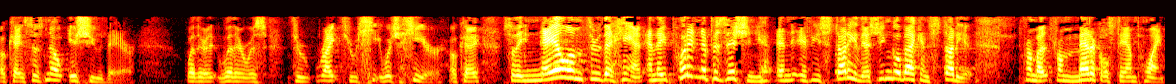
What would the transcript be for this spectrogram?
Okay, so there's no issue there whether, whether it was through, right through here, which here, okay? So they nail him through the hand, and they put it in a position, and if you study this, you can go back and study it from a, from a medical standpoint.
